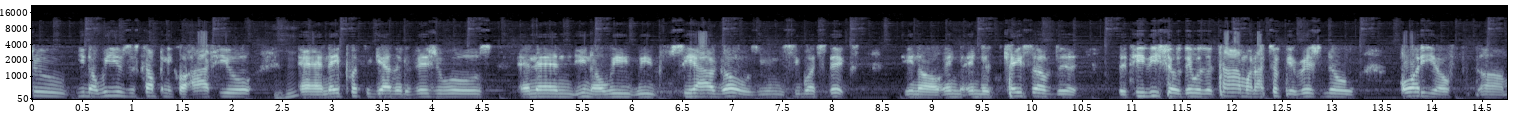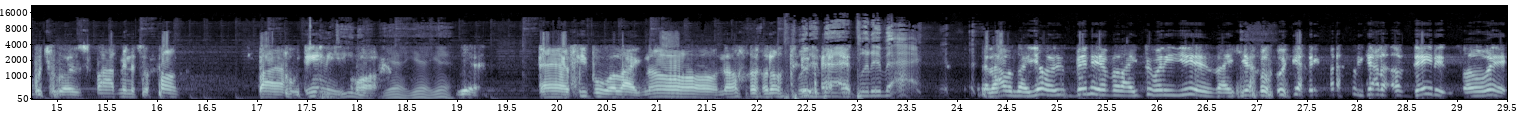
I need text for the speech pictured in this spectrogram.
to you know we use this company called iFuel, mm-hmm. and they put together the visuals, and then you know we we see how it goes, you see what sticks. You know, in in the case of the the TV shows, there was a time when I took the original audio, um, which was five minutes of funk by Houdini. Or, yeah, yeah, yeah, yeah. And people were like, "No, no, don't put do it that. back, put it back." And I was like, yo, it's been here for like 20 years. Like, yo, we gotta, we gotta update it some way.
